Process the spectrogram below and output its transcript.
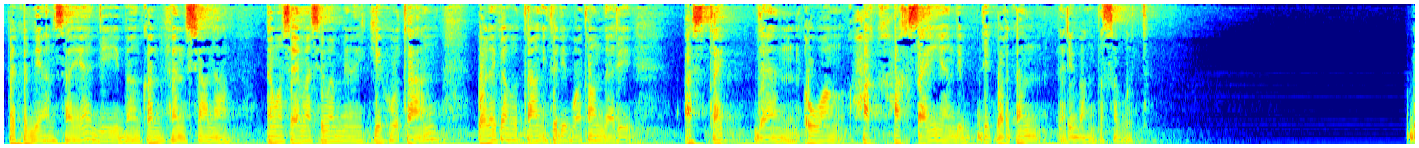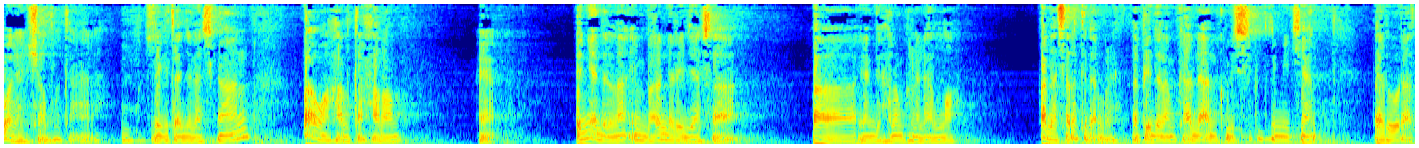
pekerjaan saya di bank konvensional. Namun saya masih memiliki hutang. Bolehkah hutang itu dipotong dari Aztek dan uang hak-hak saya yang di- dikeluarkan dari bank tersebut Boleh insyaAllah ta'ala. Sudah kita jelaskan Bahwa hal haram. Ya. Ini adalah imbalan dari jasa uh, Yang diharamkan oleh Allah. Pada saat tidak boleh. Tapi dalam keadaan kondisi seperti demikian Darurat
